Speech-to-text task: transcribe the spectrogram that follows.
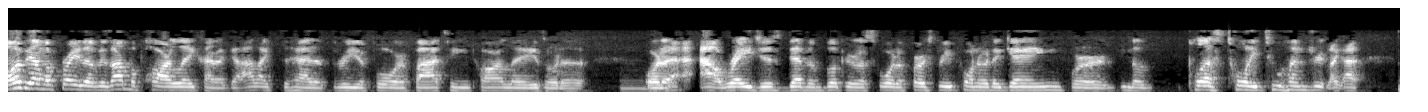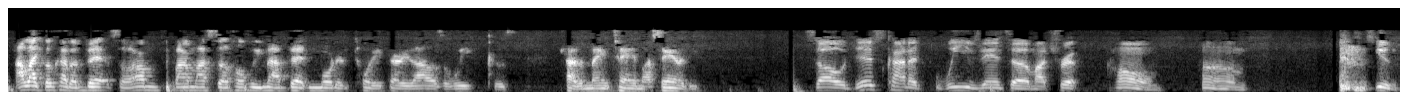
Only thing I'm afraid of is I'm a parlay kind of guy. I like to have the three or four or five team parlays or the or the outrageous Devin Booker will score the first three pointer of the game for you know plus twenty two hundred. Like I, I like those kind of bets. So I'm find myself hopefully not betting more than twenty thirty dollars a week because trying to maintain my sanity. So this kind of weaves into my trip home. Um, excuse me.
